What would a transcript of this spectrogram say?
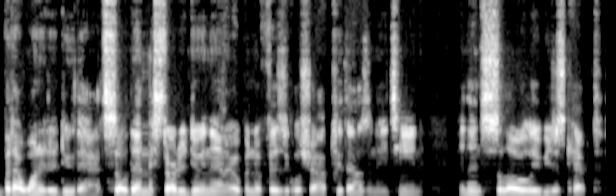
but I wanted to do that. So then I started doing that. I opened a physical shop 2018, and then slowly we just kept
